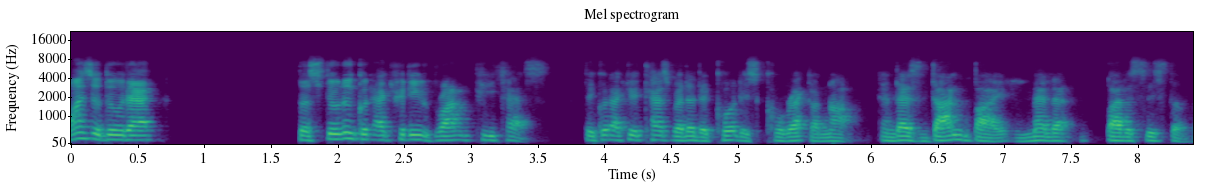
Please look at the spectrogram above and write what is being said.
once you do that, the student could actually run pretest. They could actually test whether the code is correct or not. And that's done by MATLAB, by the system.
